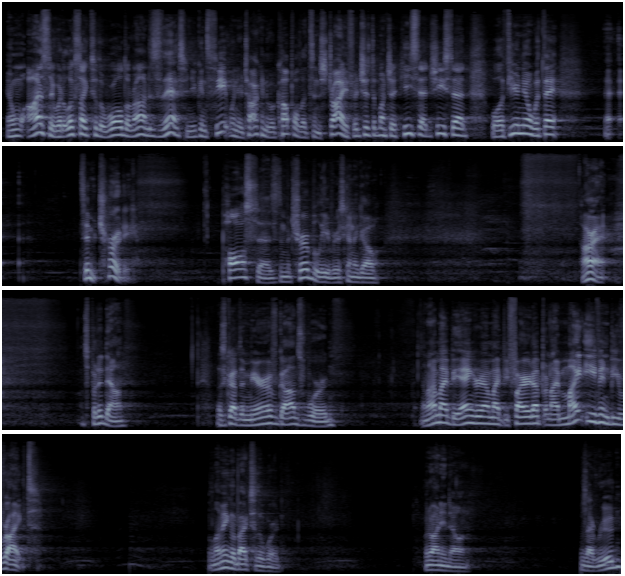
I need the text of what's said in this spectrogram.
And honestly, what it looks like to the world around is this. And you can see it when you're talking to a couple that's in strife. It's just a bunch of he said, she said. Well, if you knew what they, it's immaturity. Paul says the mature believer is going to go, all right, let's put it down. Let's grab the mirror of God's word. And I might be angry, I might be fired up, and I might even be right. But let me go back to the word. What do I need to own? Was I rude?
